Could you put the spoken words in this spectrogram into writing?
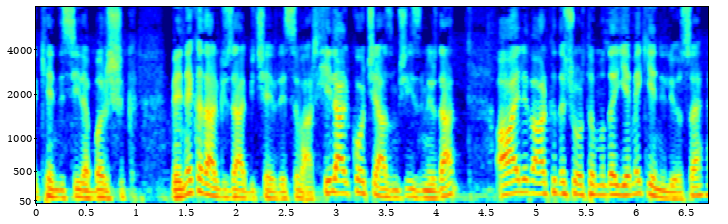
e, kendisiyle barışık ve ne kadar güzel bir çevresi var. Hilal Koç yazmış İzmir'den. Aile ve arkadaş ortamında yemek yeniliyorsa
